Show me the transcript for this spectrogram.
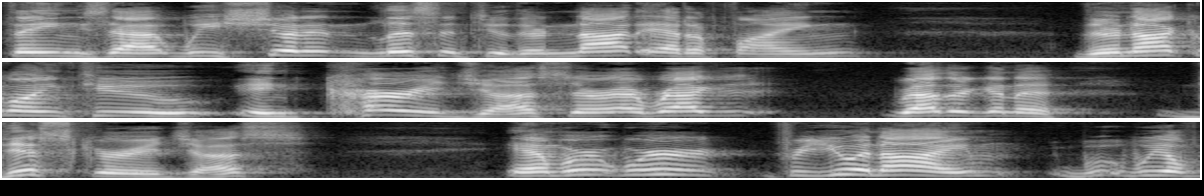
things that we shouldn't listen to, they're not edifying. They're not going to encourage us. They're rather going to discourage us. And we're, we're, for you and I, we'll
